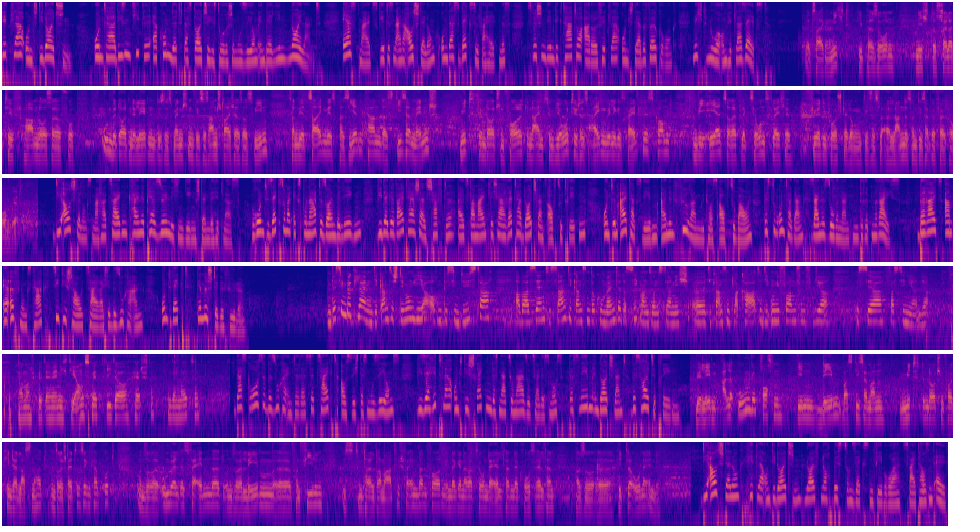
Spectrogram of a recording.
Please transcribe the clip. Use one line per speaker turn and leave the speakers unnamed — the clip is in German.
Hitler und die Deutschen. Unter diesem Titel erkundet das Deutsche Historische Museum in Berlin Neuland. Erstmals geht es in einer Ausstellung um das Wechselverhältnis zwischen dem Diktator Adolf Hitler und der Bevölkerung, nicht nur um Hitler selbst.
Wir zeigen nicht die Person, nicht das relativ harmlose, unbedeutende Leben dieses Menschen, dieses Anstreichers aus Wien, sondern wir zeigen, wie es passieren kann, dass dieser Mensch mit dem deutschen Volk in ein symbiotisches, eigenwilliges Verhältnis kommt und wie er zur Reflexionsfläche für die Vorstellungen dieses Landes und dieser Bevölkerung wird.
Die Ausstellungsmacher zeigen keine persönlichen Gegenstände Hitlers. Rund 600 Exponate sollen belegen, wie der Gewaltherrscher es schaffte, als vermeintlicher Retter Deutschlands aufzutreten und im Alltagsleben einen Führermythos aufzubauen bis zum Untergang seines sogenannten Dritten Reichs. Bereits am Eröffnungstag zieht die Schau zahlreiche Besucher an und weckt gemischte Gefühle.
Ein bisschen beklemmend, die ganze Stimmung hier auch ein bisschen düster, aber sehr interessant, die ganzen Dokumente, das sieht man sonst ja nicht. Äh, die ganzen Plakate, die Uniformen von früher, ist sehr faszinierend, ja.
Ja, man spürt ein wenig die Angst mit, die da herrschte von den Leuten.
Das große Besucherinteresse zeigt aus Sicht des Museums, wie sehr Hitler und die Schrecken des Nationalsozialismus das Leben in Deutschland bis heute prägen.
Wir leben alle ungebrochen in dem, was dieser Mann mit dem deutschen Volk hinterlassen hat. Unsere Städte sind kaputt, unsere Umwelt ist verändert, unser Leben äh, von vielen ist zum Teil dramatisch verändert worden in der Generation der Eltern, der Großeltern. Also äh, Hitler ohne Ende.
Die Ausstellung Hitler und die Deutschen läuft noch bis zum 6. Februar 2011.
